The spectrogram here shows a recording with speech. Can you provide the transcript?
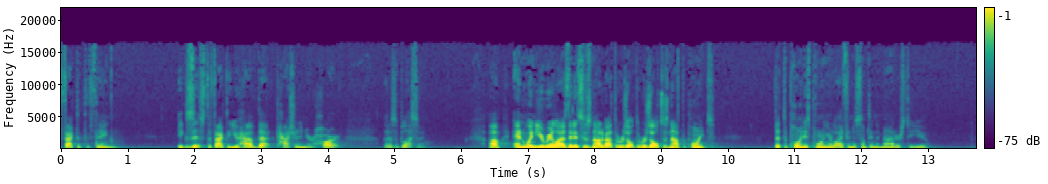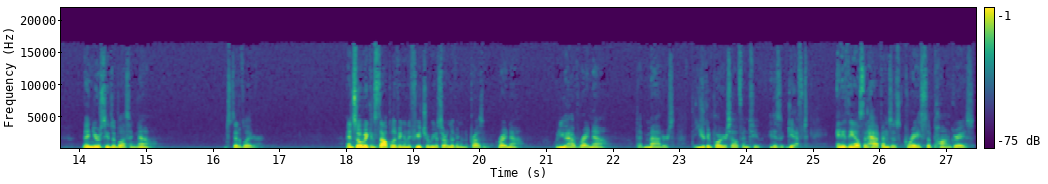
the fact that the thing exists, the fact that you have that passion in your heart, that is a blessing. Um, and when you realize that this is not about the result, the result is not the point, that the point is pouring your life into something that matters to you, then you receive the blessing now instead of later. And so we can stop living in the future. We can start living in the present, right now. What do you have right now that matters, that you can pour yourself into? It is a gift. Anything else that happens is grace upon grace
